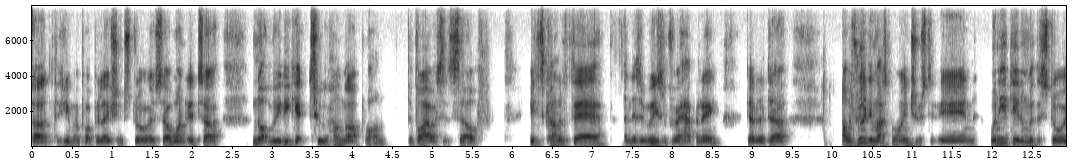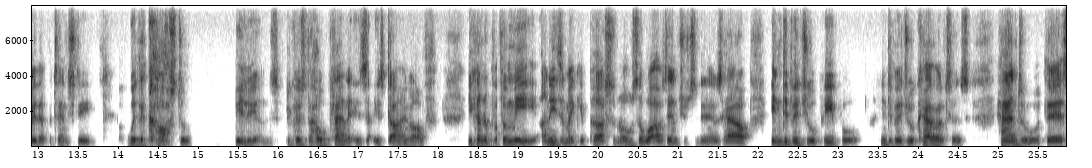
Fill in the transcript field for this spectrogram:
uh, the human population stories. So I wanted to not really get too hung up on the virus itself. It's kind of there, and there's a reason for it happening. Da da da. I was really much more interested in when you're dealing with a story that potentially, with a cast of billions, because the whole planet is is dying off. You kind of, for me, I need to make it personal. So what I was interested in was how individual people, individual characters, handle this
